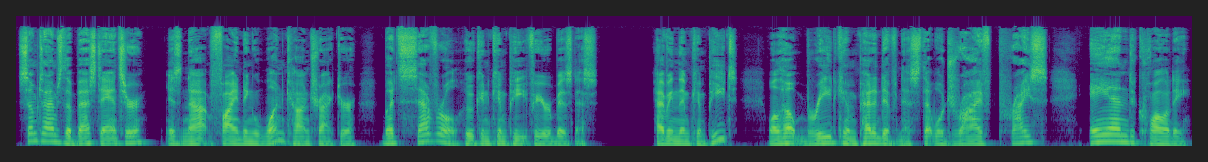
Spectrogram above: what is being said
Sometimes the best answer is not finding one contractor, but several who can compete for your business. Having them compete will help breed competitiveness that will drive price and quality.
